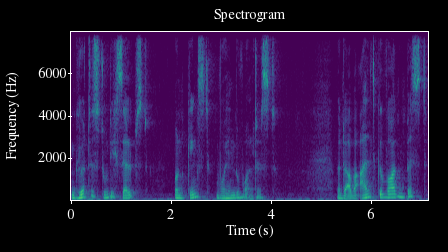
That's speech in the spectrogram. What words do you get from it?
gürtest du dich selbst und gingst, wohin du wolltest. Wenn du aber alt geworden bist,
